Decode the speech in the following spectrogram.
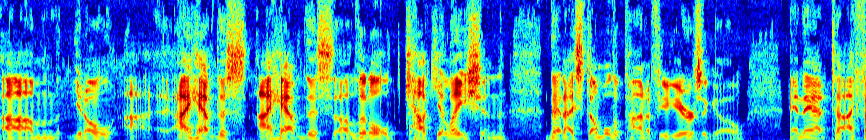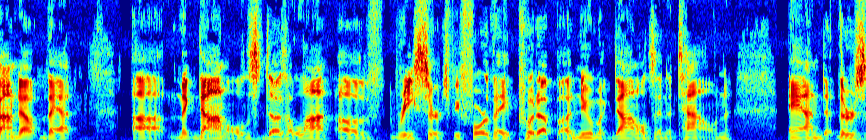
Um, you know, I, I, have this I have this uh, little calculation that I stumbled upon a few years ago, and that I found out that uh, McDonald's does a lot of research before they put up a new McDonald's in a town. And there's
